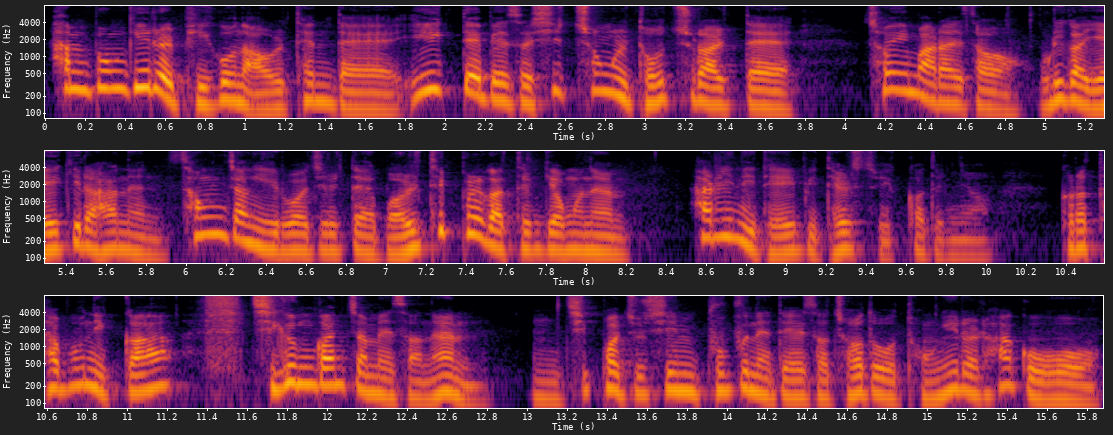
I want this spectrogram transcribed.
한 분기를 비고 나올 텐데 이익 대비해서 시총을 도출할 때 소위 말해서 우리가 얘기를 하는 성장이 이루어질 때 멀티플 같은 경우는 할인이 대입이 될 수 있거든요. 그렇다 보니까 지금 관점에서는 음, 짚어주신 부분에 대해서 저도 동의를 하고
